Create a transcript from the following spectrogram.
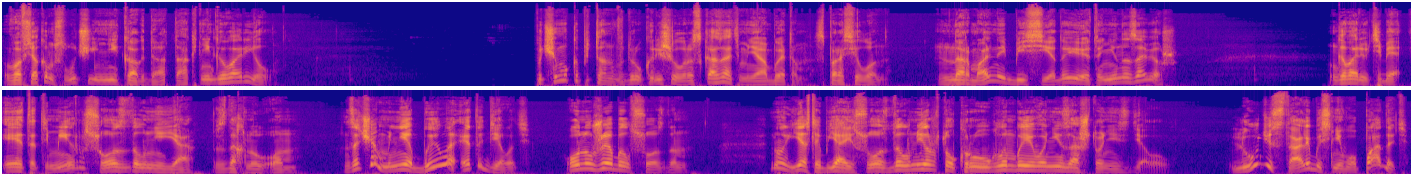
«Во всяком случае, никогда так не говорил». «Почему капитан вдруг решил рассказать мне об этом?» — спросил он. «Нормальной беседой это не назовешь». «Говорю тебе, этот мир создал не я», — вздохнул Ом. «Зачем мне было это делать? Он уже был создан». Ну, если б я и создал мир, то круглым бы его ни за что не сделал. Люди стали бы с него падать,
